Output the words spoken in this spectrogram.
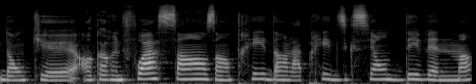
donc, euh, encore une fois, sans entrer dans la prédiction d'événements,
